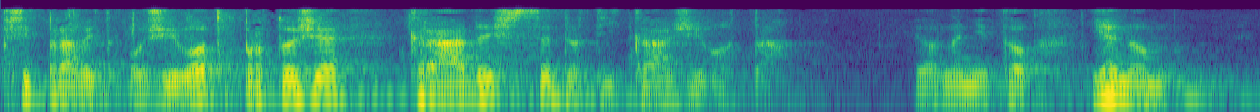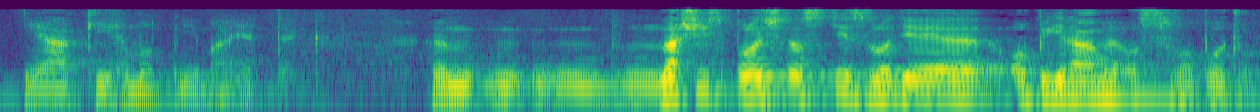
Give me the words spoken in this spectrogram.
připravit o život, protože krádež se dotýká života. Jo? Není to jenom nějaký hmotný majetek. V naší společnosti zloděje obíráme o svobodu.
